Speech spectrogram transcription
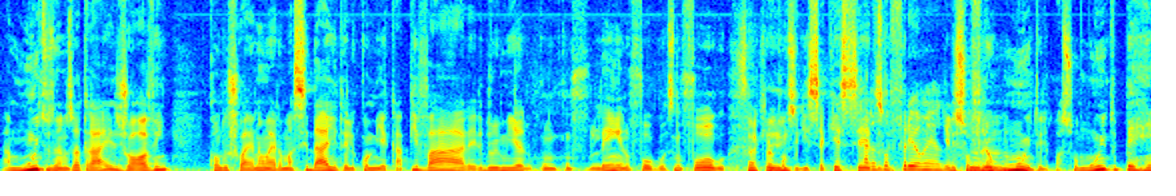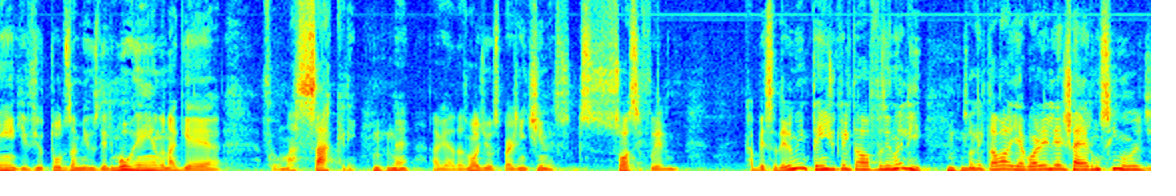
há muitos anos atrás, jovem, quando o Ushuaia não era uma cidade, então ele comia capivara, ele dormia com, com lenha no fogo, assim, no fogo, para conseguir se aquecer. O cara sofreu mesmo. Ele sofreu uhum. muito, ele passou muito perrengue, viu todos os amigos dele morrendo na guerra. Foi um massacre, uhum. né? A Guerra das Maldivas para a Argentina. Só se foi ele, a cabeça dele não entende o que ele estava fazendo ali. Uhum. Só que ele estava. E agora ele já era um senhor de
